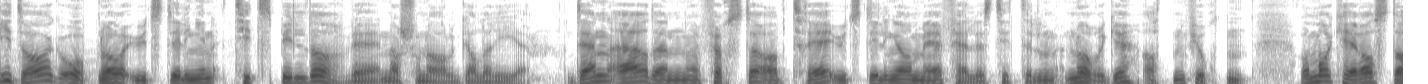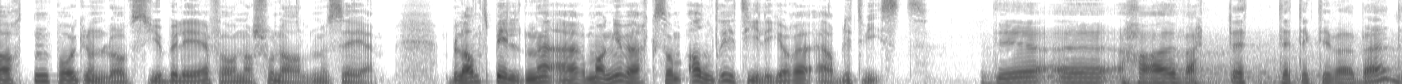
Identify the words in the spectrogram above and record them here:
I dag åpner utstillingen Tidsbilder ved Nasjonalgalleriet. Den er den første av tre utstillinger med fellestittelen Norge 1814, og markerer starten på grunnlovsjubileet for Nasjonalmuseet. Blant bildene er mange verk som aldri tidligere er blitt vist. Det uh, har vært et detektivarbeid.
